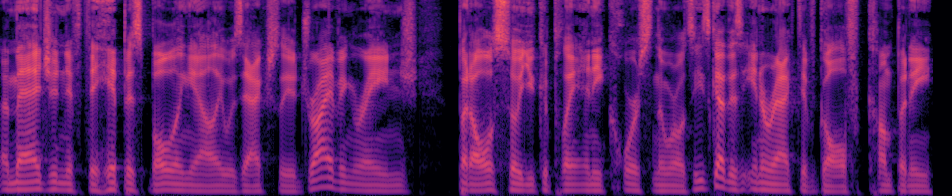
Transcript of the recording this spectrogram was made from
imagine if the hippest bowling alley was actually a driving range, but also you could play any course in the world. So he's got this interactive golf company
